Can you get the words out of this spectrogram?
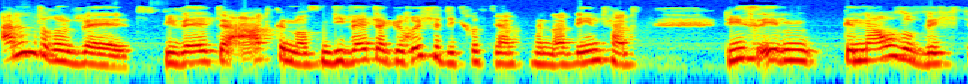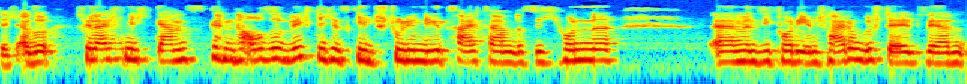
andere Welt, die Welt der Artgenossen, die Welt der Gerüche, die Christian vorhin erwähnt hat, die ist eben genauso wichtig. Also vielleicht nicht ganz genauso wichtig. Es gibt Studien, die gezeigt haben, dass sich Hunde äh, wenn sie vor die Entscheidung gestellt werden,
